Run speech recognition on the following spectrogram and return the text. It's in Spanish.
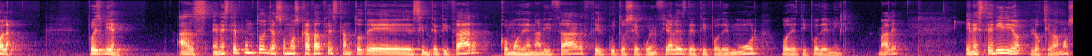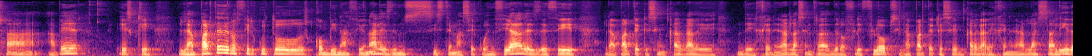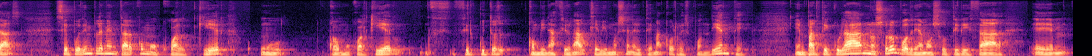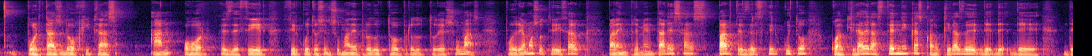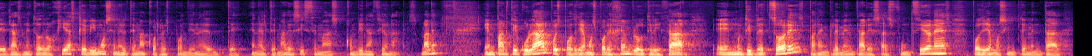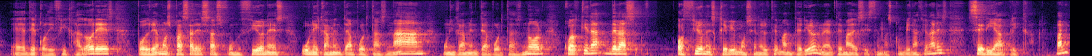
Hola, pues bien, en este punto ya somos capaces tanto de sintetizar como de analizar circuitos secuenciales de tipo de Moore o de tipo de Mili. ¿vale? En este vídeo lo que vamos a, ver es que la parte de los circuitos combinacionales de un sistema secuencial, es decir, la parte que se encarga de, de generar las entradas de los flip-flops y la parte que se encarga de generar las salidas, se puede implementar como cualquier como cualquier circuito combinacional que vimos en el tema correspondiente. En particular, no solo podríamos utilizar em, puertas lógicas AND OR, es decir, circuitos en suma de producto o producto de sumas. Podríamos utilizar para implementar esas partes del circuito cualquiera de las técnicas, cualquiera de, las metodologías que vimos en el tema correspondiente, en el tema de sistemas combinacionales. ¿vale? En particular, pues podríamos, por ejemplo, utilizar eh, multiplexores para implementar esas funciones, podríamos implementar eh, decodificadores, podríamos pasar esas funciones únicamente a puertas NAND, únicamente a puertas NOR, cualquiera de las opciones que vimos en el tema anterior, en el tema de sistemas combinacionales, sería aplicable. ¿vale?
